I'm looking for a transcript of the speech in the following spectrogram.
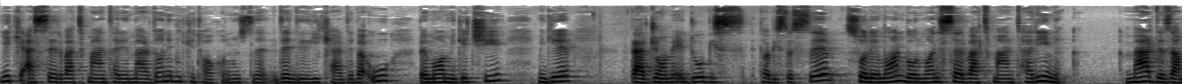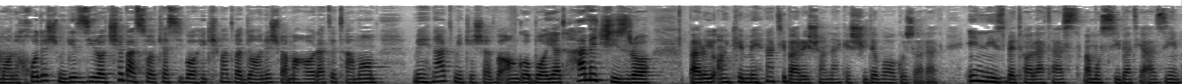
یکی از ثروتمندترین مردانی بود که تاکنون زندگی کرده. و او به ما میگه چی؟ میگه در جامعه دو تا 23 سلیمان به عنوان ثروتمندترین مرد زمان خودش میگه زیرا چه بسا کسی با حکمت و دانش و مهارت تمام مهنت می‌کشد و آنگاه باید همه چیز را برای آنکه مهنتی برایشان نکشیده واگذارد. این نیز بتالت است و مصیبتی عظیم.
